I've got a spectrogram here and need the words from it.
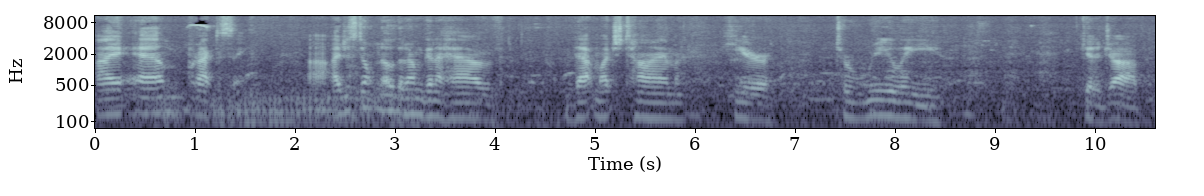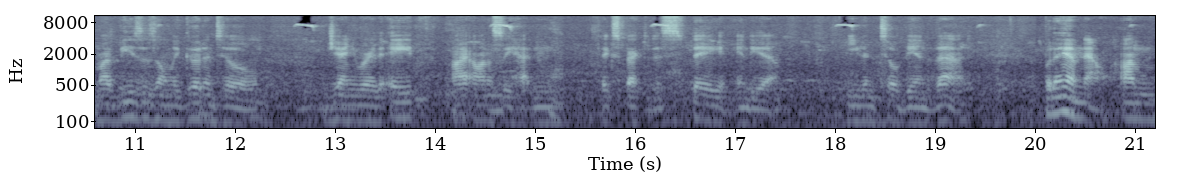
I am practicing. Uh, I just don't know that I'm gonna have that much time here to really get a job. My visa's only good until January the 8th. I honestly hadn't expected to stay in India even till the end of that. But I am now. I'm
